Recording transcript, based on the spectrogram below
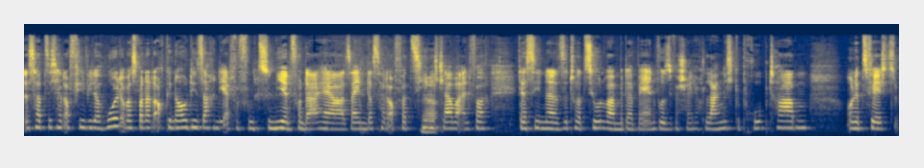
es hat sich halt auch viel wiederholt, aber es waren halt auch genau die Sachen, die einfach funktionieren. Von daher sei ihm das halt auch verziehen. Ja. Ich glaube einfach, dass sie in einer Situation waren mit der Band, wo sie wahrscheinlich auch lange nicht geprobt haben und jetzt vielleicht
